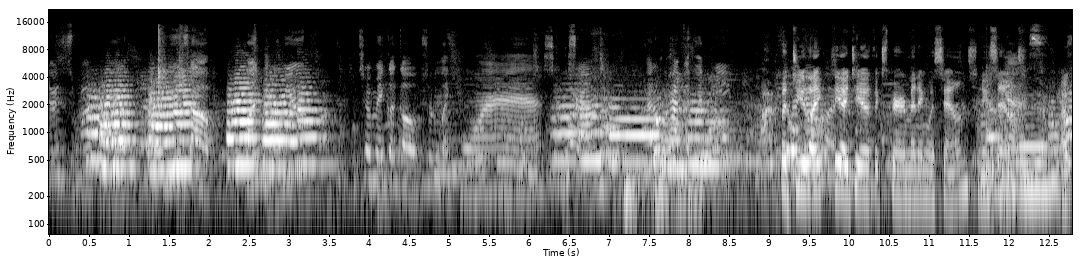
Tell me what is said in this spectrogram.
There's one part a plunger mute to make like a sort of like wah sort of sound. I don't have it with me. But do you like the idea of experimenting with sounds, new sounds? Yes. Okay.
